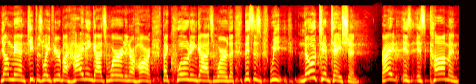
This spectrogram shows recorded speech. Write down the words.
young man keep his way pure? By hiding God's word in her heart, by quoting God's word. That this is we no temptation, right, is, is common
